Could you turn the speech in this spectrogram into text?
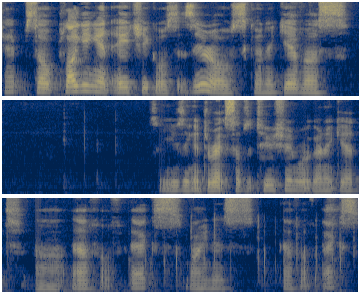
Okay, so plugging in h equals to 0 is going to give us, so using a direct substitution, we're going to get uh, f of x minus f of x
